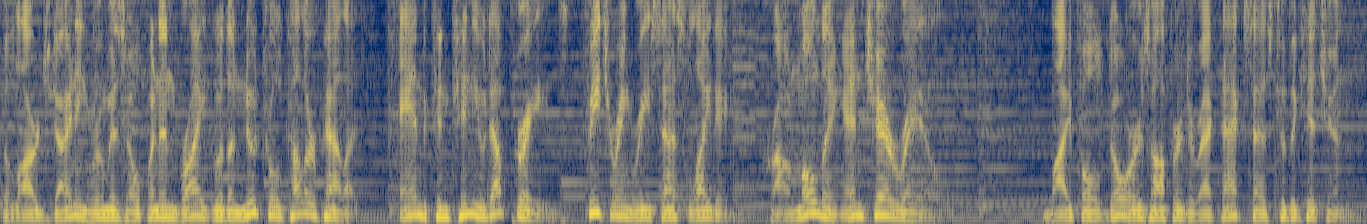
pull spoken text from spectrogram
The large dining room is open and bright with a neutral color palette and continued upgrades featuring recessed lighting, crown molding, and chair rail. Bifold doors offer direct access to the kitchen.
